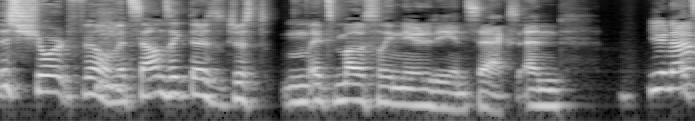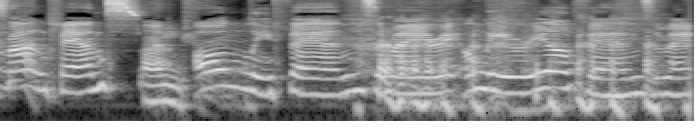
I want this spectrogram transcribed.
this short film? It sounds like there's just it's mostly nudity and sex." And You're not It's wrong, not fans. untrue. Only fans, am I right? Only real fans, am I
